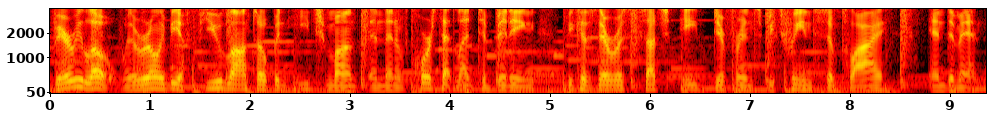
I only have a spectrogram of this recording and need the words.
very low. There would only be a few lots open each month. And then, of course, that led to bidding because there was such a difference between supply and demand.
